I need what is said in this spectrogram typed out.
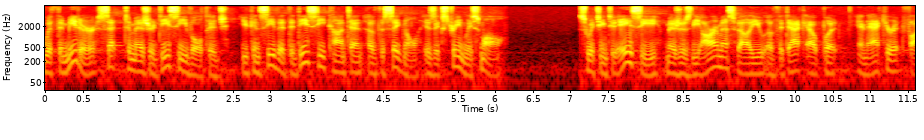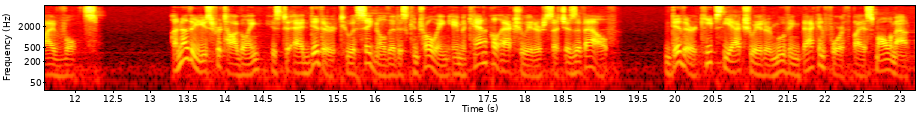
With the meter set to measure DC voltage, you can see that the DC content of the signal is extremely small. Switching to AC measures the RMS value of the DAC output an accurate 5 volts. Another use for toggling is to add dither to a signal that is controlling a mechanical actuator such as a valve. Dither keeps the actuator moving back and forth by a small amount,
